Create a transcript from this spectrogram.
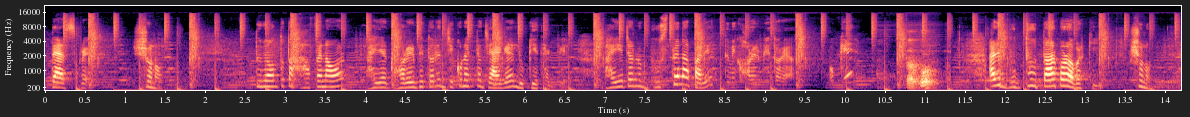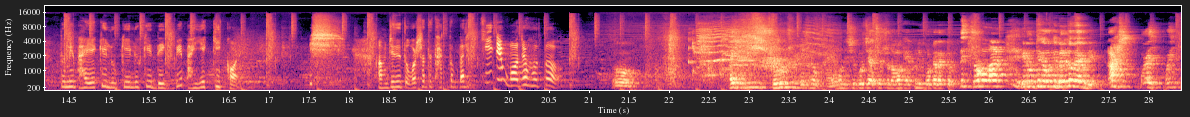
দ্যাটস গ্রেট শোনো তুমি অন্তত হাফ অ্যান আওয়ার ভাইয়ের ঘরের ভিতরে যে কোনো একটা জায়গায় লুকিয়ে থাকবে। ভাইয়া যেন বুঝতে না পারে তুমি ঘরের ভিতরে আছো ওকে তারপর? আরে বুদ্ধু তারপর আবার কি? শোনো তুমি ভাইয়াকে লুকিয়ে লুকিয়ে দেখবে ভাইয়া কি করে। ইস আমি যদি তোমার সাথে থাকতাম তাহলে কি যে মজা হতো। ও এই শোনো এই ভাই আমার এসে বলছে আচ্ছা আমাকে এখনই ফোনটা রাখতে হবে। শোনো না এরকম থেকে আমাকে বের করবে এখনই। আস বাই বাই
